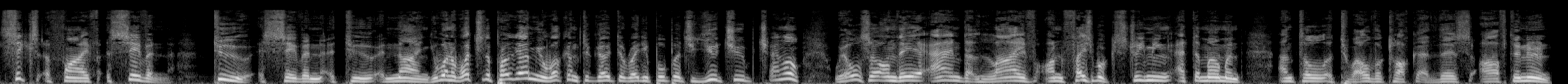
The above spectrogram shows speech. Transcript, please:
657 2729. You want to watch the program? You're welcome to go to Radio Pulpit's YouTube channel. We're also on there and live on Facebook, streaming at the moment until 12 o'clock this afternoon.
